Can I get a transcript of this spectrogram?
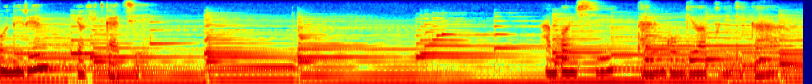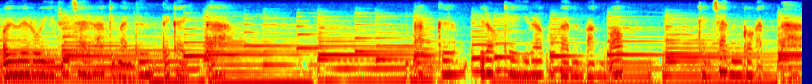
오늘은 여기까지. 한 번씩 다른 공기와 분위기가 의외로 일을 잘 하게 만드는 때가 있다. 이렇게 일하고 가는 방법 괜찮은 것 같다.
